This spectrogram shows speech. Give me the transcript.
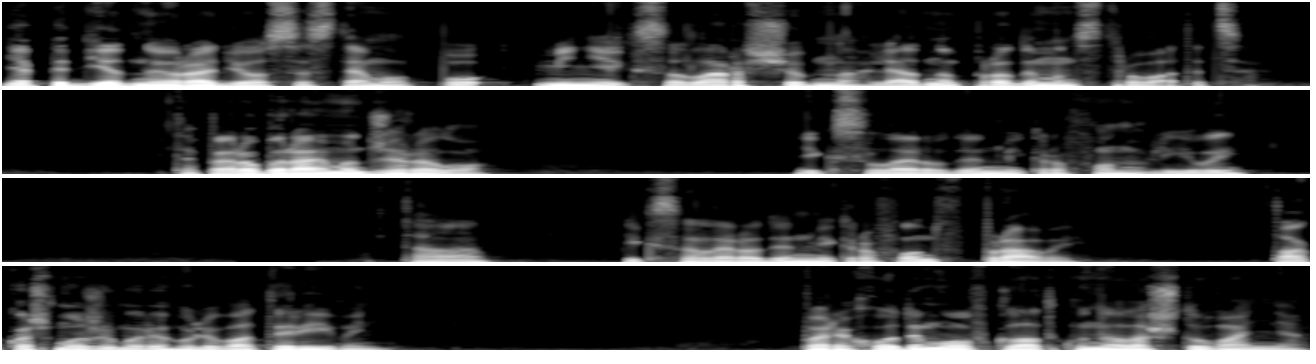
Я під'єдную радіосистему по міні-XLR, щоб наглядно продемонструвати це. Тепер обираємо джерело. XLR1 мікрофон в лівий та XLR1 мікрофон в правий. Також можемо регулювати рівень. Переходимо у вкладку налаштування.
